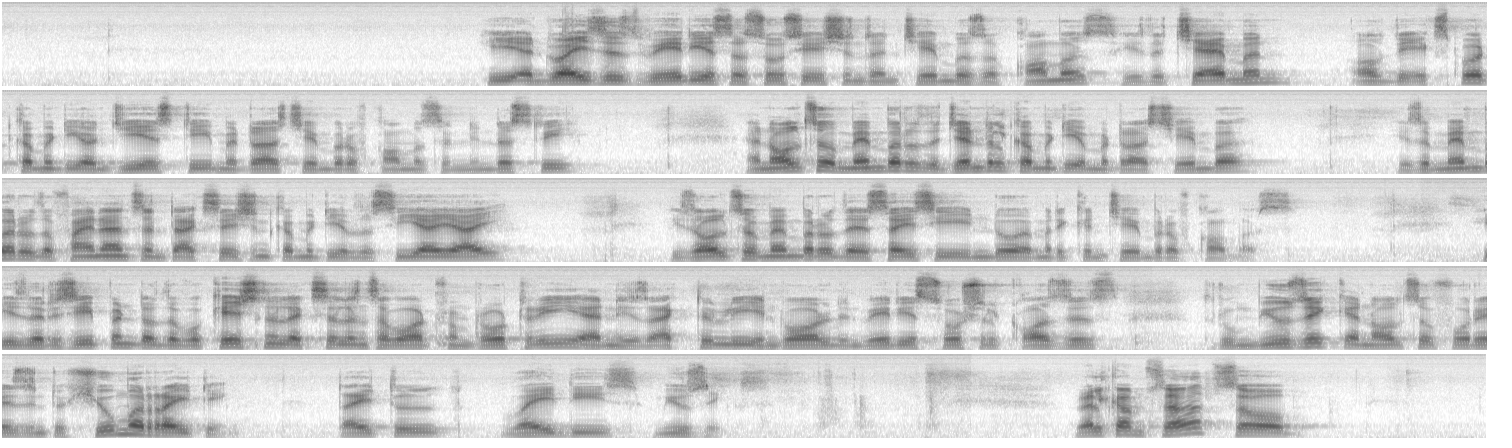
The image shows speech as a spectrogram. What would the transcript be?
He advises various associations and chambers of commerce. He is the chairman of the expert committee on GST, Madras Chamber of Commerce and Industry, and also a member of the general committee of Madras Chamber. He is a member of the Finance and Taxation Committee of the CII. He is also a member of the SIC Indo American Chamber of Commerce. He is the recipient of the Vocational Excellence Award from Rotary and is actively involved in various social causes through music and also forays into humor writing titled Vaidi's Musings. Welcome, sir. So,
